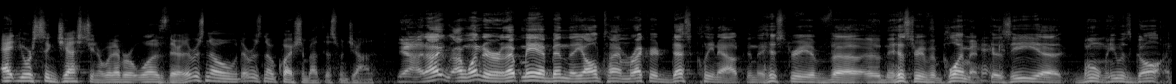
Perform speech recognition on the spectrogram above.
at your suggestion or whatever it was." There, there was no, there was no question about this one, John. Yeah, and I, I wonder that may have been the all-time record desk clean out in the history of uh, in the history of employment because he, uh, boom, he was gone,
